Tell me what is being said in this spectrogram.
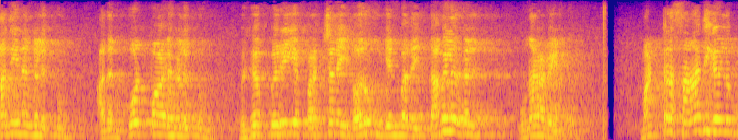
ஆதீனங்களுக்கும் அதன் கோட்பாடுகளுக்கும் மிகப்பெரிய பிரச்சனை வரும் என்பதை தமிழர்கள் உணர வேண்டும். மற்ற சாதிகளும்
